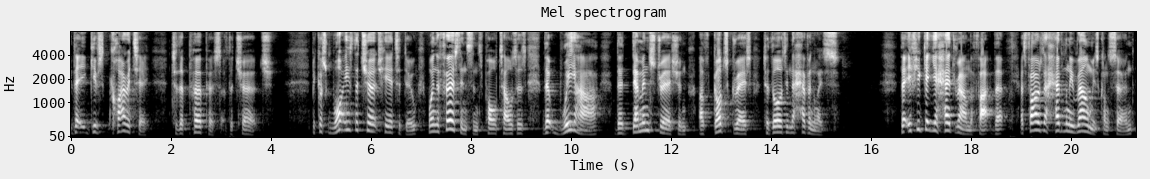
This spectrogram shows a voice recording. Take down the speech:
that it gives clarity to the purpose of the church. Because what is the church here to do? Well, in the first instance, Paul tells us that we are the demonstration of God's grace to those in the heavenlies. That if you get your head round the fact that, as far as the heavenly realm is concerned,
